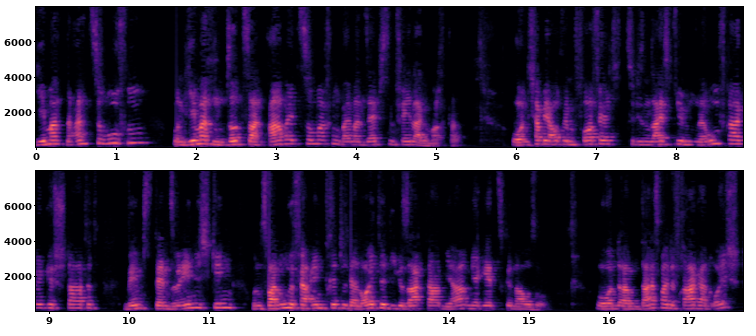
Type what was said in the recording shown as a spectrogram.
jemanden anzurufen und jemanden sozusagen Arbeit zu machen, weil man selbst einen Fehler gemacht hat. Und ich habe ja auch im Vorfeld zu diesem Livestream eine Umfrage gestartet, wem es denn so ähnlich ging. Und es waren ungefähr ein Drittel der Leute, die gesagt haben, ja, mir geht es genauso. Und ähm, da ist meine Frage an euch.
